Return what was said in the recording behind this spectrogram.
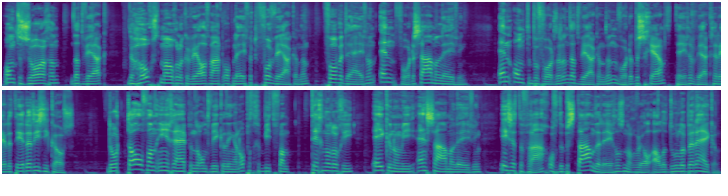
Om te zorgen dat werk de hoogst mogelijke welvaart oplevert voor werkenden, voor bedrijven en voor de samenleving. En om te bevorderen dat werkenden worden beschermd tegen werkgerelateerde risico's. Door tal van ingrijpende ontwikkelingen op het gebied van technologie, economie en samenleving is het de vraag of de bestaande regels nog wel alle doelen bereiken.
